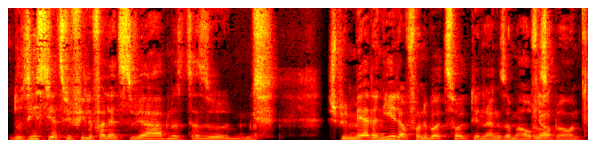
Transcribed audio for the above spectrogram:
du siehst jetzt, wie viele Verletzte wir haben. Also ich bin mehr denn je davon überzeugt, den langsam aufzubauen. Ja.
